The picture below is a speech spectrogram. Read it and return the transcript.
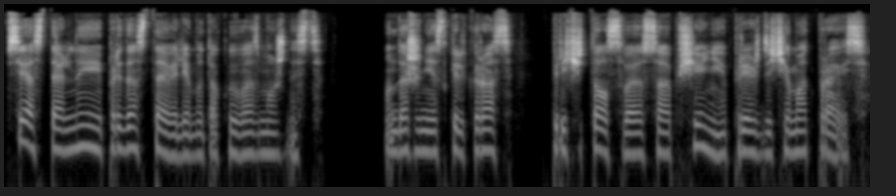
все остальные предоставили ему такую возможность. Он даже несколько раз перечитал свое сообщение, прежде чем отправить.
